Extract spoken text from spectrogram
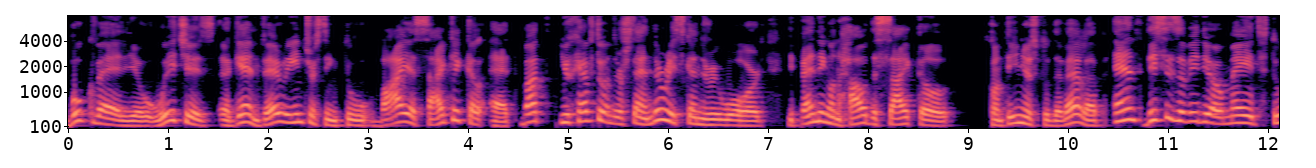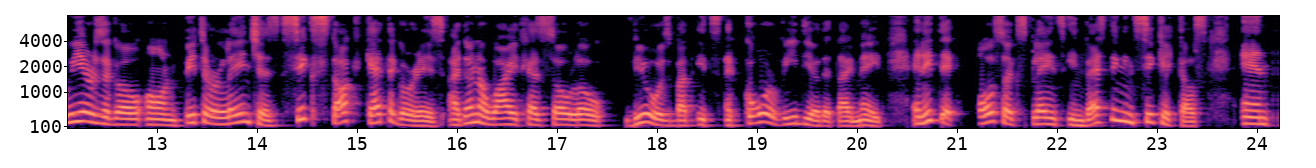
book value, which is again very interesting to buy a cyclical at. But you have to understand the risk and reward depending on how the cycle continues to develop. And this is a video made two years ago on Peter Lynch's six stock categories. I don't know why it has so low views, but it's a core video that I made. And it also explains investing in cyclicals and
